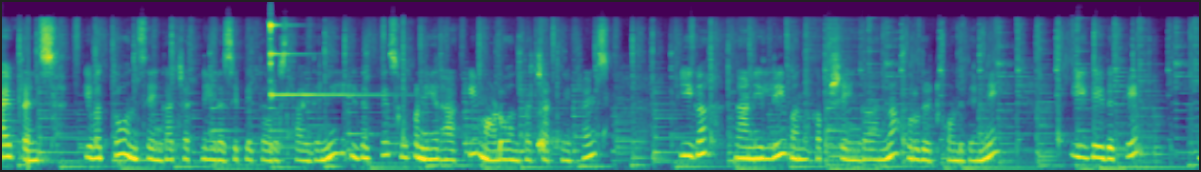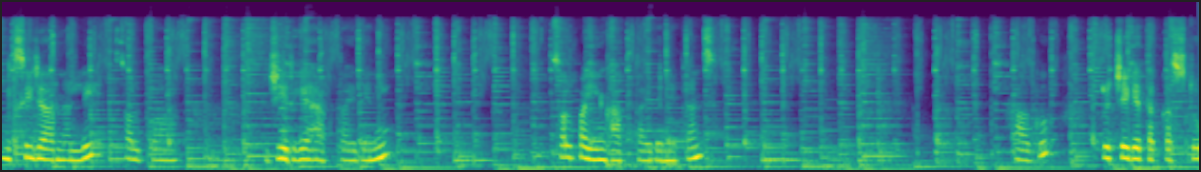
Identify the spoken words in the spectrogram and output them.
ಹಾಯ್ ಫ್ರೆಂಡ್ಸ್ ಇವತ್ತು ಒಂದು ಶೇಂಗಾ ಚಟ್ನಿ ರೆಸಿಪಿ ತೋರಿಸ್ತಾ ಇದ್ದೀನಿ. ಇದಕ್ಕೆ ಸ್ವಲ್ಪ ನೀರು ಹಾಕಿ ಮಾಡುವಂಥ ಚಟ್ನಿ ಫ್ರೆಂಡ್ಸ್ ಈಗ ನಾನಿಲ್ಲಿ ಒಂದು ಕಪ್ ಶೇಂಗಾನ ಹುರಿದಿಟ್ಕೊಂಡಿದ್ದೀನಿ. ಈಗ ಇದಕ್ಕೆ ಮಿಕ್ಸಿ ಜಾರ್ನಲ್ಲಿ ಸ್ವಲ್ಪ ಜೀರಿಗೆ ಹಾಕ್ತಾ ಇದ್ದೀನಿ. ಸ್ವಲ್ಪ ಹಿಂಗೆ ಹಾಕ್ತಾ ಇದ್ದೀನಿ ಫ್ರೆಂಡ್ಸ್ ಹಾಗೂ ರುಚಿಗೆ ತಕ್ಕಷ್ಟು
